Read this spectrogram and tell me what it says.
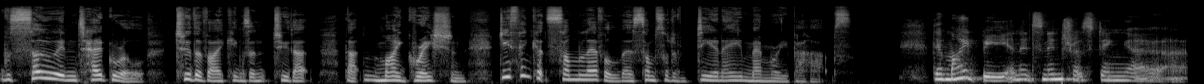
was so integral to the Vikings and to that, that migration. Do you think at some level there's some sort of DNA memory, perhaps? There might be, and it's an interesting uh,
